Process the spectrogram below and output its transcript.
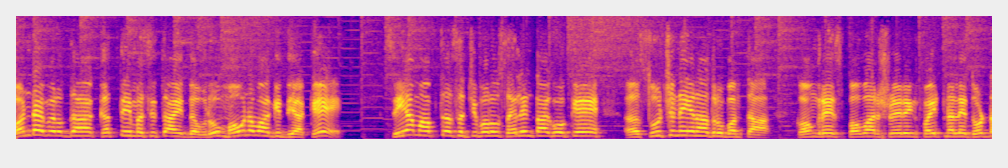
ಬಂಡೆ ವಿರುದ್ಧ ಕತ್ತಿ ಮಸಿತಾ ಇದ್ದವರು ಮೌನವಾಗಿದ್ಯಾಕೆ ಸಿಎಂ ಆಪ್ತ ಸಚಿವರು ಸೈಲೆಂಟ್ ಆಗೋಕೆ ಸೂಚನೆ ಏನಾದ್ರೂ ಬಂತ? ಕಾಂಗ್ರೆಸ್ ಪವರ್ ಶೇರಿಂಗ್ ಫೈಟ್ನಲ್ಲಿ ದೊಡ್ಡ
